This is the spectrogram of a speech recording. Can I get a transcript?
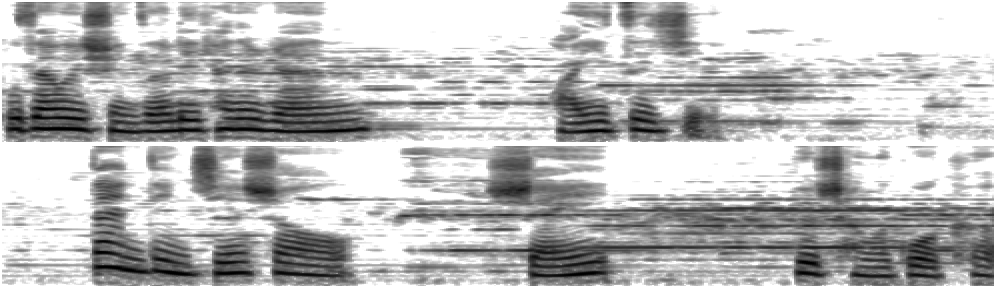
不再为选择离开的人怀疑自己，淡定接受谁又成了过客，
